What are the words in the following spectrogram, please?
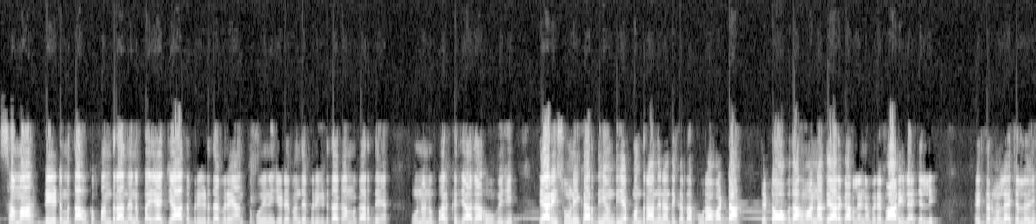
ਸਮਾਂ ਡੇਟ ਮੁਤਾਬਕ 15 ਦਿਨ ਪਏ ਆ। ਜਾਤ ਬਰੀਡ ਦਾ ਵੀਰੇ ਅੰਤ ਕੋਈ ਨਹੀਂ। ਜਿਹੜੇ ਬੰਦੇ ਬਰੀਡ ਦਾ ਕੰਮ ਕਰਦੇ ਆ ਉਹਨਾਂ ਨੂੰ ਪਰਖ ਜ਼ਿਆਦਾ ਹੋਊਗੀ ਜੀ। ਤਿਆਰੀ ਸੋਹਣੀ ਕਰਦੀ ਆਉਂਦੀ ਆ। 15 ਦਿਨਾਂ ਤੱਕ ਦਾ ਪੂਰਾ ਵੱਡਾ। ਤੇ ਟੌਪ ਦਾ ਹਵਾਨਾ ਤਿਆਰ ਕਰ ਲੈਣਾ ਵੀਰੇ, ਬਾਹਰ ਹੀ ਲੈ ਚੱਲੀ। ਇੱਧਰ ਨੂੰ ਲੈ ਚੱਲੋ ਜੀ।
